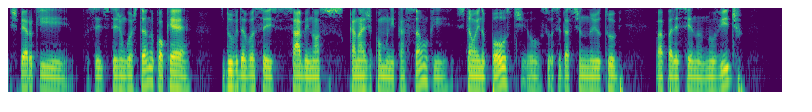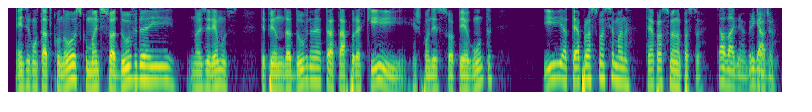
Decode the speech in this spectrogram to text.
Espero que vocês estejam gostando. Qualquer dúvida, vocês sabem nossos canais de comunicação que estão aí no post, ou se você está assistindo no YouTube, vai aparecer no, no vídeo. Entre em contato conosco, mande sua dúvida e nós iremos, dependendo da dúvida, né, tratar por aqui e responder sua pergunta. E até a próxima semana. Até a próxima semana, pastor. Tchau, Wagner. Obrigado. Tchau, tchau.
